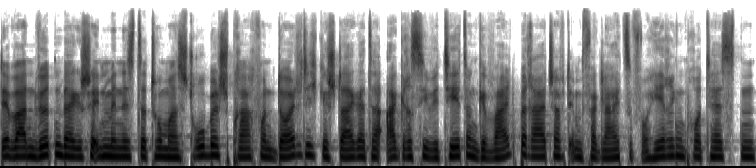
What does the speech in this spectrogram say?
Der baden-württembergische Innenminister Thomas Strobel sprach von deutlich gesteigerter Aggressivität und Gewaltbereitschaft im Vergleich zu vorherigen Protesten.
